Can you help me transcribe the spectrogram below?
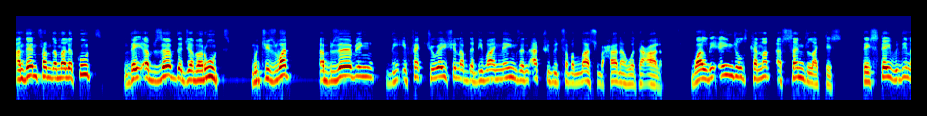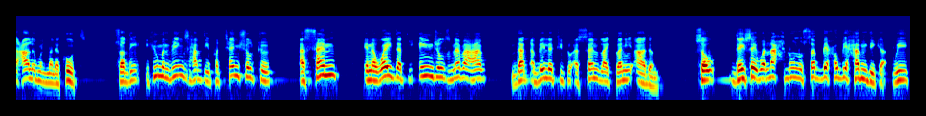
And then from the malakut, they observe the jabarut, which is what? Observing the effectuation of the divine names and attributes of Allah subhanahu wa ta'ala. While the angels cannot ascend like this, they stay within alam al malakut. So the human beings have the potential to ascend in a way that the angels never have that ability to ascend like Bani Adam. So they say, وَنَحْنُ نُسَبِّحُ بِحَمْدِكَ We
